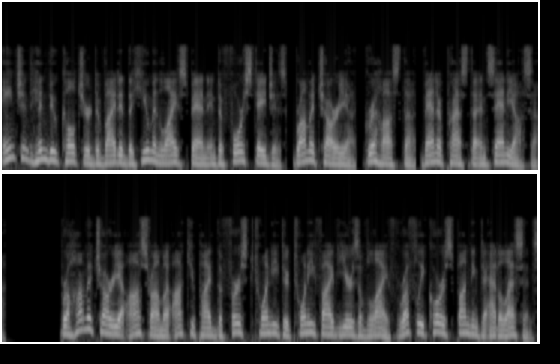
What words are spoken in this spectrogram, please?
Ancient Hindu culture divided the human lifespan into four stages, brahmacharya, grihastha, vanaprastha and sannyasa. Brahmacharya asrama occupied the first 20 to 25 years of life roughly corresponding to adolescence.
